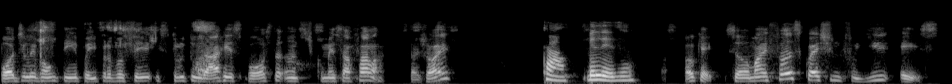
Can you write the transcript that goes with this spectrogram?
pode levar um tempo aí para você estruturar a resposta antes de começar a falar. Tá joia? Tá, beleza. Okay, so my first question for you is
